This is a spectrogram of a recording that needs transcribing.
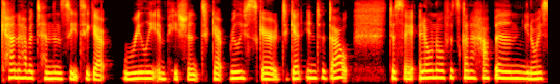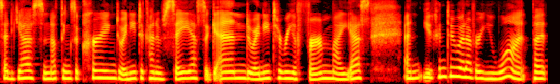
can have a tendency to get really impatient, to get really scared, to get into doubt, to say, I don't know if it's going to happen. You know, I said yes and nothing's occurring. Do I need to kind of say yes again? Do I need to reaffirm my yes? And you can do whatever you want, but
